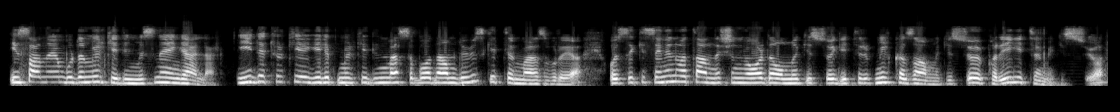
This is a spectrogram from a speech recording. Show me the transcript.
insanların burada mülk edilmesini engeller. İyi de Türkiye'ye gelip mülk edilmezse bu adam döviz getirmez buraya. Oysa ki senin vatandaşın ve orada olmak istiyor, getirip mülk kazanmak istiyor ve parayı getirmek istiyor.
